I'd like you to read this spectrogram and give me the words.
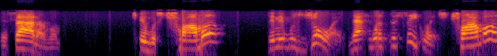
inside of them. It was trauma, then it was joy. That was the sequence. Trauma,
